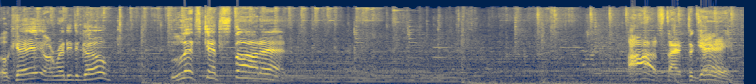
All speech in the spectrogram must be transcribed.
Okay, all ready to go? Let's get started! I'll start the game.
